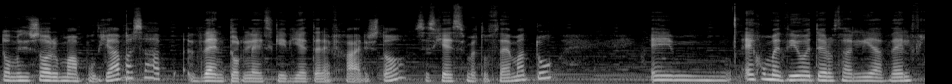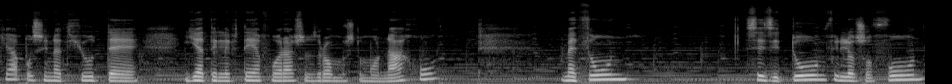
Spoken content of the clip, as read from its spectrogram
το μυθιστόρημα που διάβασα δεν το λες και ιδιαίτερα ευχάριστο σε σχέση με το θέμα του. έχουμε δύο ετεροθαλή αδέλφια που συναντιούνται για τελευταία φορά στους δρόμους του μονάχου. Μεθούν, συζητούν, φιλοσοφούν.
